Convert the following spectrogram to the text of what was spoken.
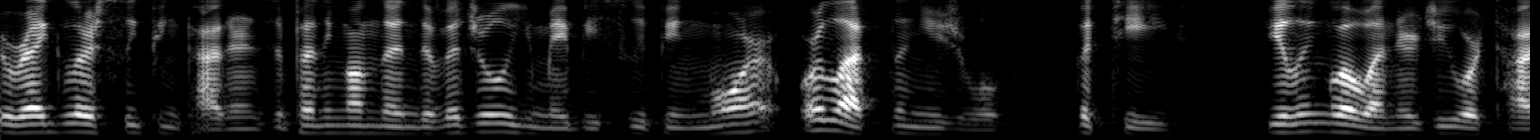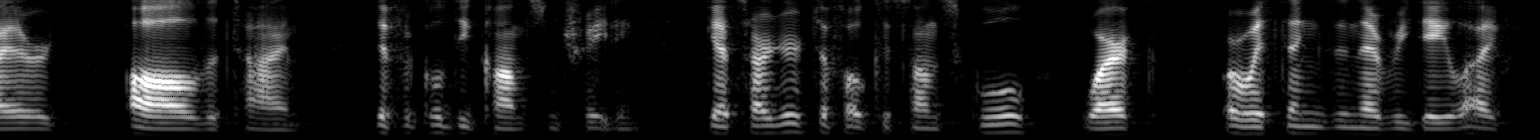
Irregular sleeping patterns. Depending on the individual, you may be sleeping more or less than usual. Fatigue. Feeling low energy or tired all the time. Difficulty concentrating. Gets harder to focus on school, work, or with things in everyday life.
